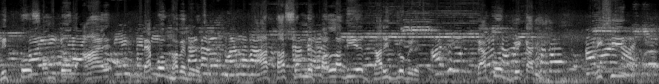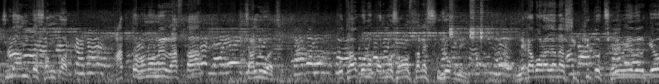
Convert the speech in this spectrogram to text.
বৃত্ত সম্পদ আয় ব্যাপকভাবে বেড়েছে। আর তার সঙ্গে পাল্লা দিয়ে দারিদ্র বেড়েছে। ব্যাপক বেকারি, কৃষি, চূড়ান্ত সংকট, আত্মহননের রাস্তা চালু আছে। কোথাও কোনো কর্মসংস্থানের সুযোগ নেই। লেখাপড়া জানা শিক্ষিত ছেলে মেয়েদেরকেও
